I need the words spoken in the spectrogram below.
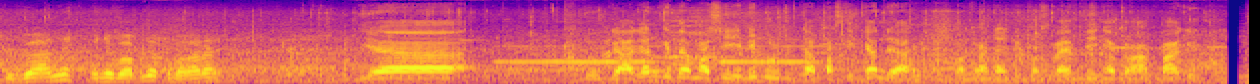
Dugaannya penyebabnya kebakaran? ya dugaan kita masih ini belum kita pastikan ya, apakah ada di korsleting atau apa gitu.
